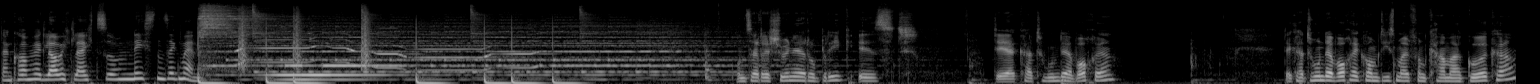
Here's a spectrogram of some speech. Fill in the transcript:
Dann kommen wir, glaube ich, gleich zum nächsten Segment. Unsere schöne Rubrik ist der Cartoon der Woche. Der Cartoon der Woche kommt diesmal von Kamagurka.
